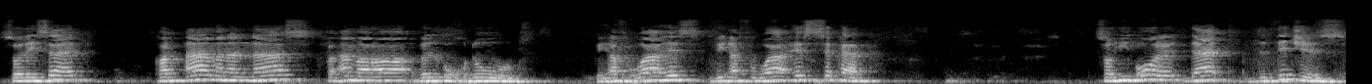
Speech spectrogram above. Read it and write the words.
So they said, قد آمن الناس فأمر بالأخدود بأفواه بأفواه السكك So he ordered that the ditches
